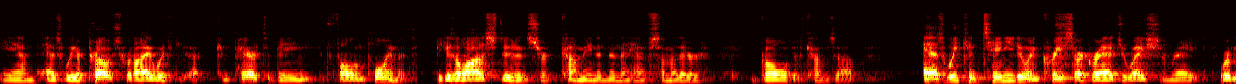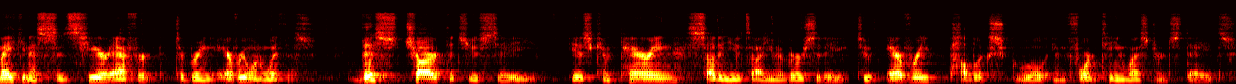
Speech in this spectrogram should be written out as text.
And as we approach what I would uh, compare to being full employment, because a lot of students are coming and then they have some other goal that comes up. As we continue to increase our graduation rate, we're making a sincere effort to bring everyone with us. This chart that you see is comparing Southern Utah University to every public school in 14 western states.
